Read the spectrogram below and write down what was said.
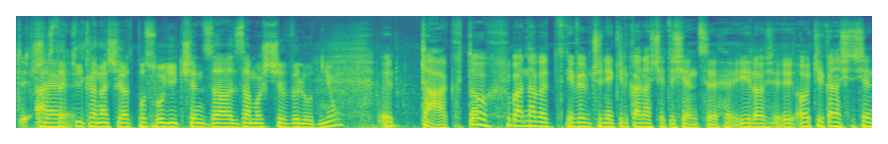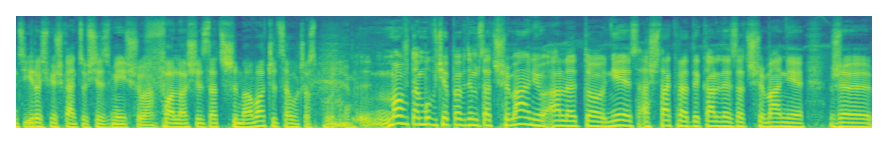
Przez te kilkanaście lat posługi księdza Zamość się wyludnił? Y, tak, to chyba nawet nie wiem, czy nie kilkanaście tysięcy. Ilość, o kilkanaście tysięcy ilość mieszkańców się zmniejszyła. Fala się zatrzymała, czy cały czas płynie? Można mówić o pewnym zatrzymaniu, ale to nie jest aż tak radykalne zatrzymanie, że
